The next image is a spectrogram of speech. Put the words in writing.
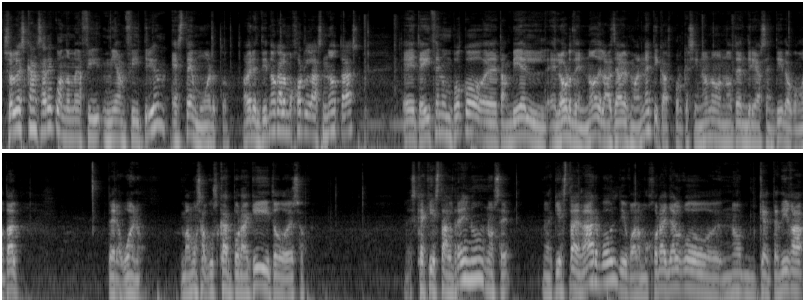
Solo descansaré cuando mi, anfitrión esté muerto. A ver, entiendo que a lo mejor las notas eh, te dicen un poco eh, también el, orden, ¿no? De las llaves magnéticas, porque si no, no tendría sentido como tal. Pero bueno, vamos a buscar por aquí y todo eso. Es que aquí está el reno, no sé. Aquí está el árbol, digo, a lo mejor hay algo que te diga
